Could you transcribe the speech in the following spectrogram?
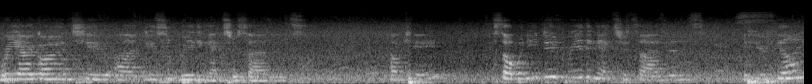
we are going to uh, do some breathing exercises. Okay? So when you do breathing exercises, if you're feeling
